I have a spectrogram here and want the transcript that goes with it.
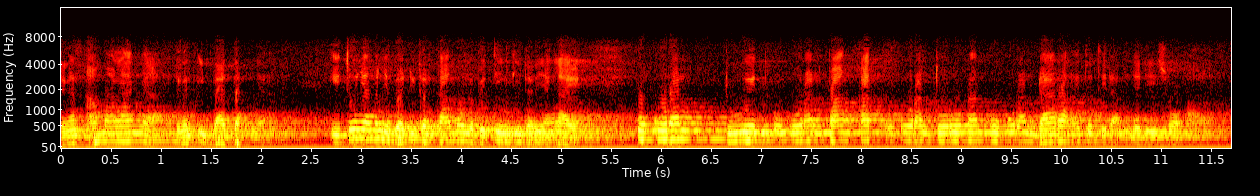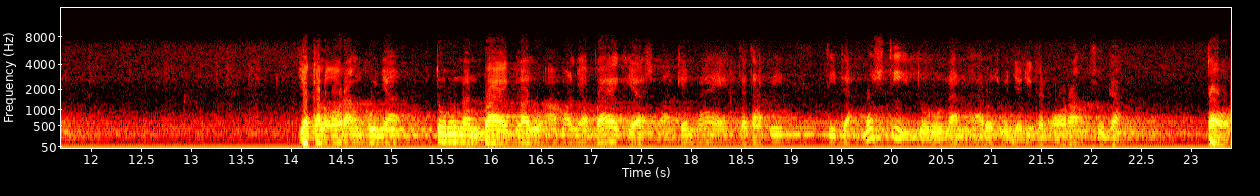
dengan amalannya, dengan ibadahnya. Itu yang menyebabkan kamu lebih tinggi dari yang lain ukuran duit, ukuran pangkat, ukuran turunan, ukuran darah itu tidak menjadi soal. Ya kalau orang punya turunan baik lalu amalnya baik ya semakin baik, tetapi tidak mesti turunan harus menjadikan orang sudah top.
